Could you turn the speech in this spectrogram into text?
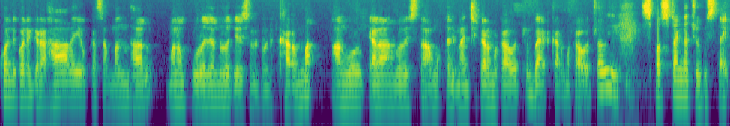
కొన్ని కొన్ని గ్రహాల యొక్క సంబంధాలు మనం పూర్వజన్మలో చేసినటువంటి కర్మ అనుభవం ఎలా అనుభవిస్తాము? అది మంచి కర్మ కావచ్చు బ్యాడ్ కర్మ కావచ్చు అవి స్పష్టంగా చూపిస్తాయి.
